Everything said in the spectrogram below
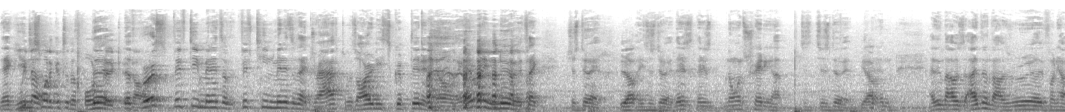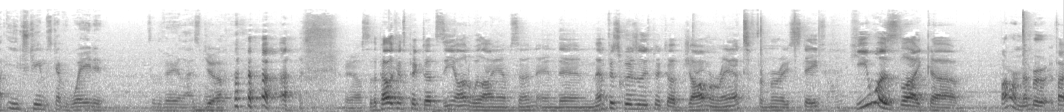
Like, we just want to get to the fourth the, pick. the and all. first 15 minutes of 15 minutes of that draft was already scripted and known. Like everybody knew. It's like just do it. Yep. Like just do it. There's there's no one's trading up. Just just do it. Yep. I think that was I think that was really funny how each team just kind of waited to the very last Yeah. moment. yeah. So the Pelicans picked up Zion Williamson, and then Memphis Grizzlies picked up Ja Morant from Murray State. He was like, um, if I don't remember, if I,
